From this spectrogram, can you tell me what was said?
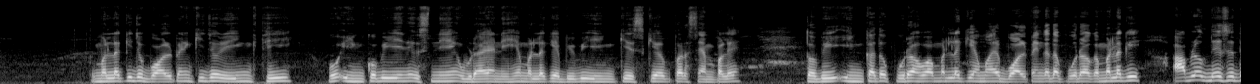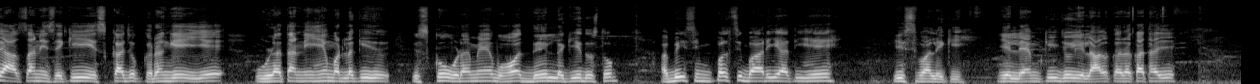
तो मतलब कि जो बॉल पेन की जो इंक थी, वो इंक को भी उसने उड़ाया नहीं है। मतलब कि अभी भी इंक की इसके ऊपर सैंपल है। तो अभी इंक का तो पूरा हुआ मतलब कि हमारे बॉल पेन का तो पूरा होगा। मतलब कि आप लोग देख सकते आसानी से कि इसका जो रंग है, ये उड़ाता नहीं है। मतलब कि इसको उड़ा में बहुत देर लगी है दोस्तों। अभी सिंपल सी बारी आती है इस वाले की। ये लैम्प की जो ये लाल कलर का था ये।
